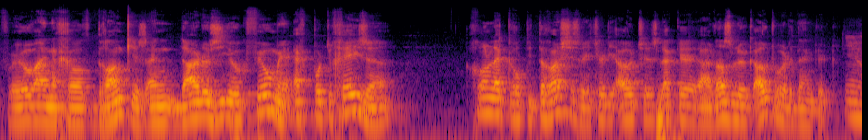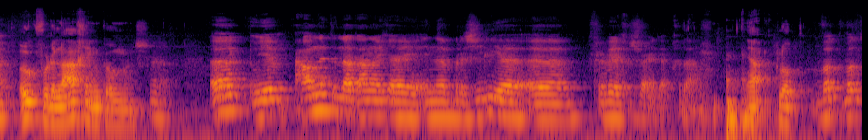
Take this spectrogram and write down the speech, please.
voor heel weinig geld drankjes. En daardoor zie je ook veel meer echt Portugezen. Gewoon lekker op die terrasjes, weet je, die oudjes. Lekker, ja, dat is leuk oud worden, denk ik. Ja. Ook voor de lage inkomens. Eh, je haalt net inderdaad aan dat jij in eh, Brazilië eh, vrijwilligerswerk hebt gedaan. Ja, klopt. Wat, wat,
